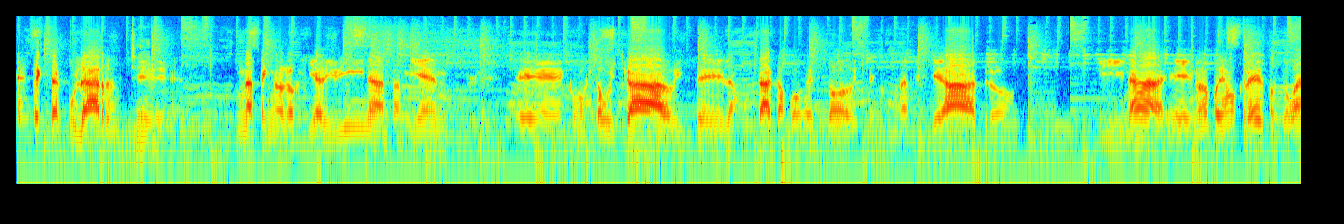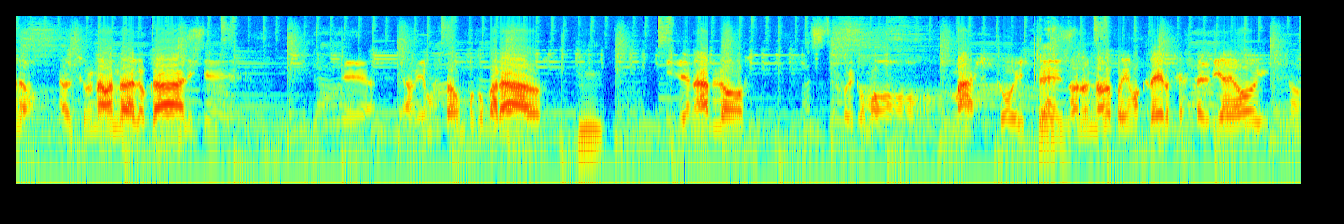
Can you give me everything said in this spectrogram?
espectacular, Sí. eh, una tecnología divina también, eh, cómo está ubicado, viste, las butacas, vos ves todo, viste, es como un anfiteatro. Y nada, eh, no lo podíamos creer, porque bueno, al ser una banda local y que que habíamos estado un poco parados Mm, y llenarlos fue como mágico, ¿viste? Claro. No, no, no lo podíamos creer, o sea, hasta el día de hoy, no.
